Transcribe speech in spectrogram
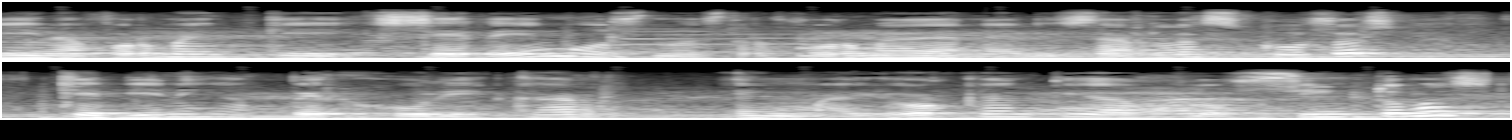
y la forma en que excedemos nuestra forma de analizar las cosas que vienen a perjudicar en mayor cantidad los síntomas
